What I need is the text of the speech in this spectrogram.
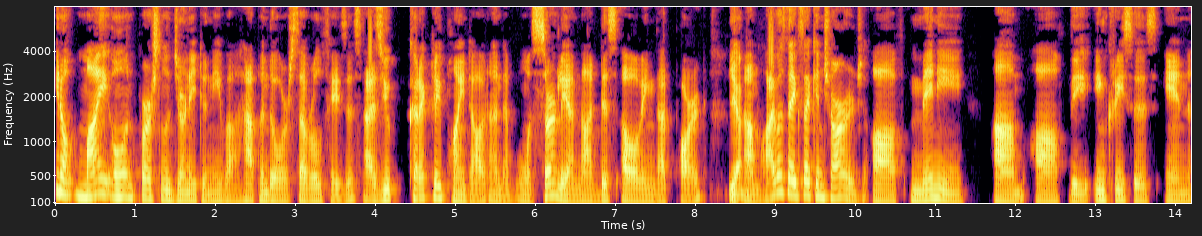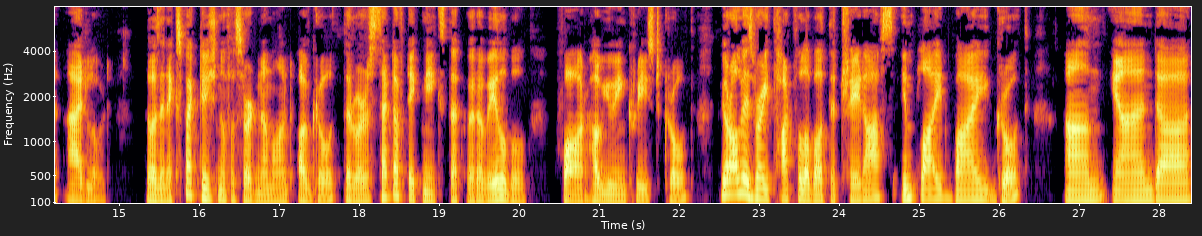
you know my own personal journey to Neeva happened over several phases as you correctly point out and most certainly i'm not disavowing that part yeah um, i was the exec in charge of many um, of the increases in ad load there was an expectation of a certain amount of growth. There were a set of techniques that were available for how you increased growth. You're always very thoughtful about the trade-offs implied by growth. Um, and, uh,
